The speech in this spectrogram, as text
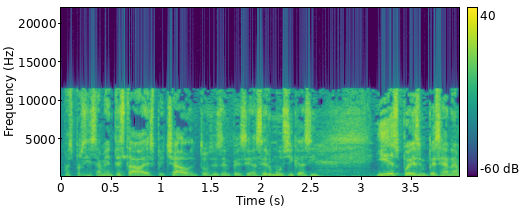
pues precisamente estaba despechado, entonces empecé a hacer música así. Y después empecé a,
